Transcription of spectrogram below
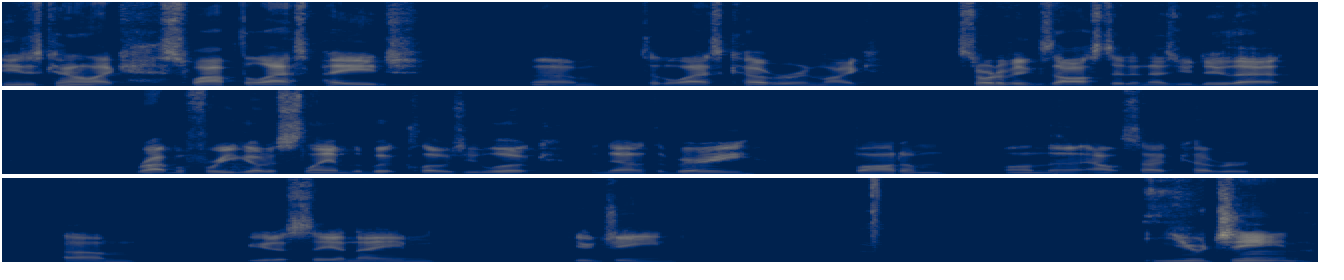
you just kind of like swipe the last page um, to the last cover and like sort of exhausted. And as you do that, right before you go to slam the book close, you look and down at the very bottom on the outside cover, um, you just see a name, Eugene. Eugene.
